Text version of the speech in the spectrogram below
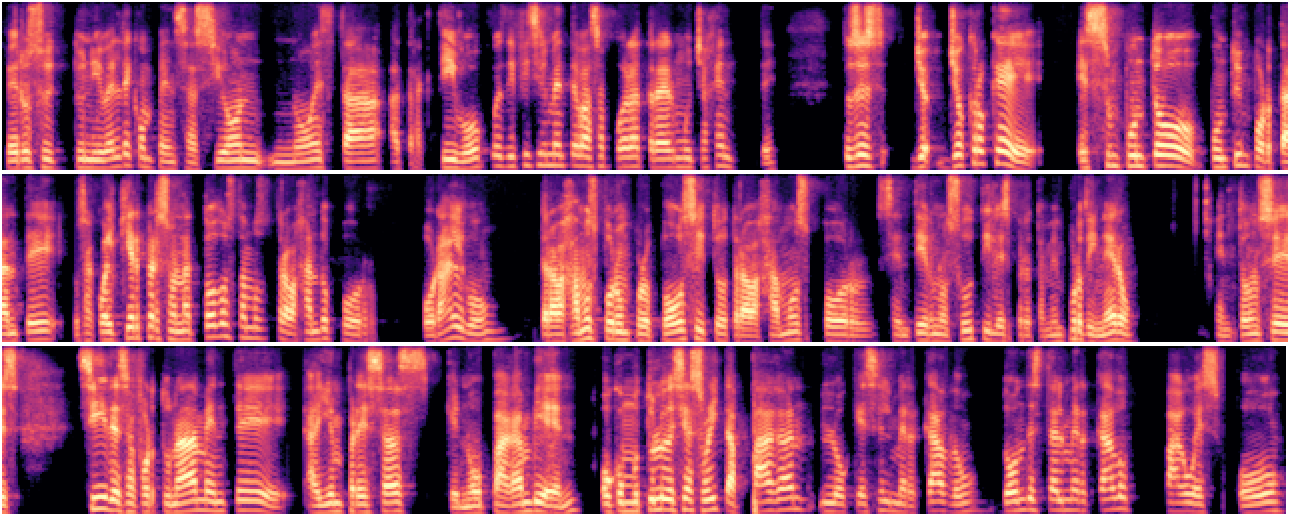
pero si tu nivel de compensación no está atractivo, pues difícilmente vas a poder atraer mucha gente. Entonces, yo, creo que es un punto, importante. O sea, cualquier persona, todos estamos trabajando por algo, trabajamos por un propósito, trabajamos por sentirnos útiles, pero también por dinero. Entonces, sí, desafortunadamente hay empresas que no pagan bien, o como tú lo decías ahorita, pagan lo que es el mercado. ¿Dónde está el mercado? Pago eso, o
